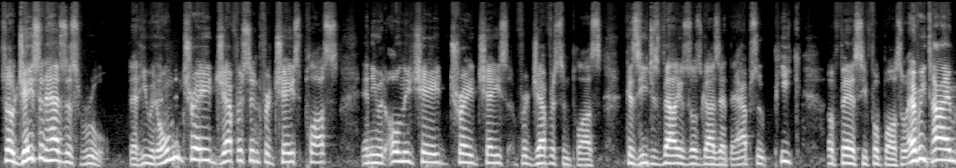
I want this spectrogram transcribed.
so, Jason has this rule that he would only trade Jefferson for Chase plus, and he would only trade trade Chase for Jefferson plus because he just values those guys at the absolute peak of fantasy football. So every time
